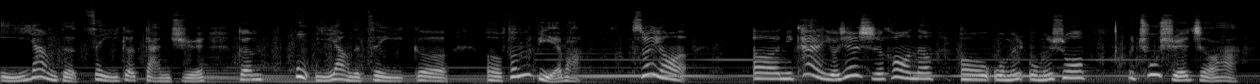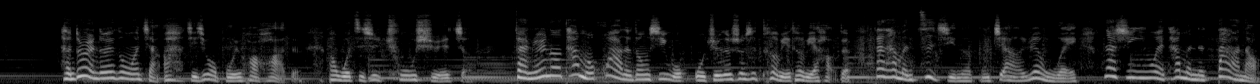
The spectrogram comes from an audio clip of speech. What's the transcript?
一样的这一个感觉，跟不一样的这一个呃分别吧。所以哦，呃，你看有些时候呢，呃，我们我们说初学者啊，很多人都会跟我讲啊，姐姐我不会画画的啊，我只是初学者。反而呢，他们画的东西，我我觉得说是特别特别好的，但他们自己呢不这样认为，那是因为他们的大脑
